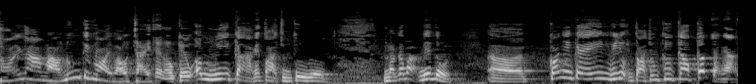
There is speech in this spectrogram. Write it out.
thói ra vào đúng cái vòi báo cháy thì nó kêu âm mỹ cả cái tòa chung cư rồi mà các bạn biết rồi uh, có những cái ví dụ tòa chung cư cao cấp chẳng hạn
